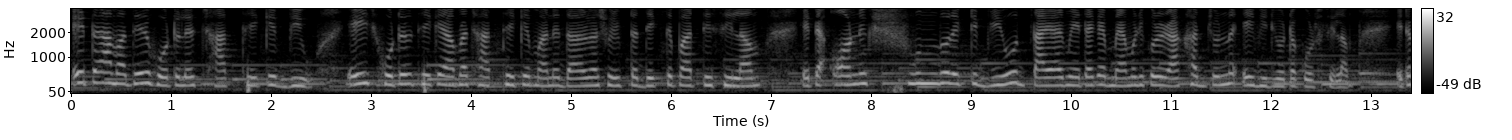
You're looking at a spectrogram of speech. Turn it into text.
এটা আমাদের হোটেলের ছাদ থেকে ভিউ এই হোটেল থেকে আমরা ছাদ থেকে মানে দারগা শরীফটা দেখতে পারতেছিলাম। এটা অনেক সুন্দর একটি ভিউ তাই আমি এটাকে মেমোরি করে রাখার জন্য এই ভিডিওটা করছিলাম। এটা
